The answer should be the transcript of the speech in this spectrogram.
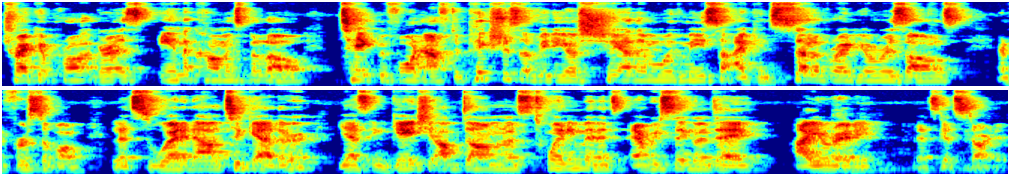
Track your progress in the comments below take before and after pictures or videos, share them with me so I can celebrate your results. And first of all, let's sweat it out together. Yes, engage your abdominals 20 minutes every single day. Are you ready? Let's get started.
